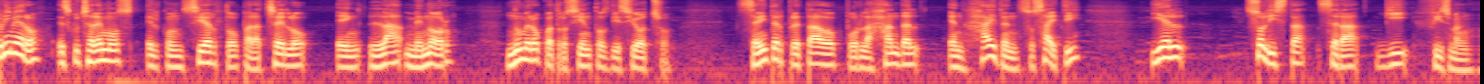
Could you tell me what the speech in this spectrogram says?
Primero, escucharemos el concierto para cello en La menor número 418. Será interpretado por la Handel and Haydn Society y el solista será Guy Fishman.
